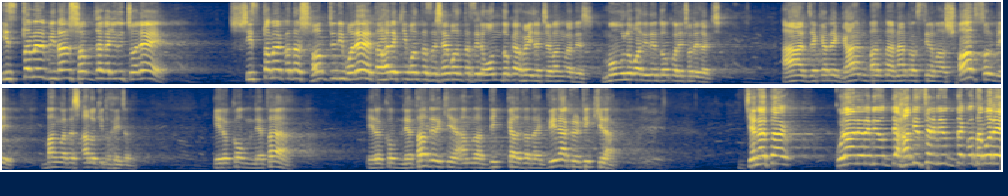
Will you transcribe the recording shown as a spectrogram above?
ইসলামের বিধান সব জায়গায় যদি চলে, ইসলামের কথা সব যদি বলে, তাহলে কি বলতেছে? সে বলতেছে অন্ধকার হয়ে যাচ্ছে বাংলাদেশ। মৌলবাদীদের দখলে চলে যাচ্ছে। আর যেখানে গান, বাজনা, নাটক, সিনেমা সব চলবে, বাংলাদেশ আলোকিত হয়ে যাবে। এরকম নেতা, এরকম নেতাদেরকে আমরা ধিক্কার জানাই, ঘৃণা করে, ঠিক যে নেতা কোরআনের বিরুদ্ধে, হাদিসের বিরুদ্ধে কথা বলে,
